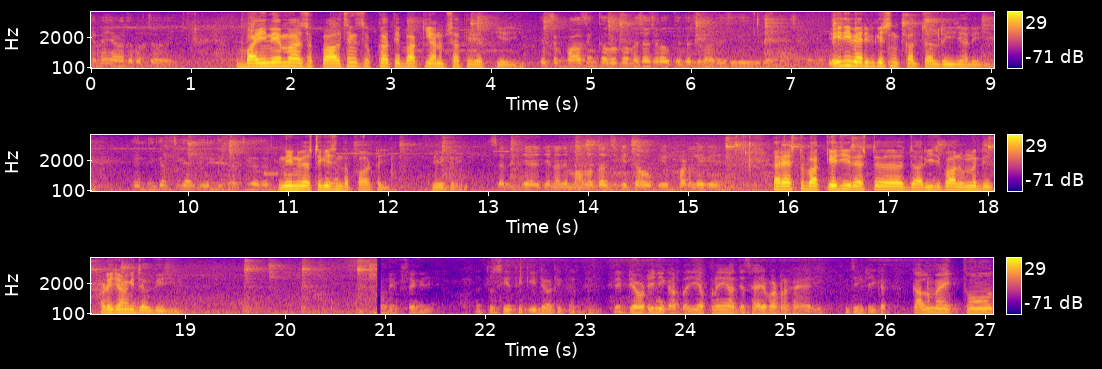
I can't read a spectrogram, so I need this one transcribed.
ਕਿੰਨੇ ਜਣਾਂ ਦਾ ਪਰਚਾ ਹੋਇਆ ਜੀ? ਬਾਈ ਨੇਮ ਸੁਖਪਾਲ ਸਿੰਘ ਸੁੱਖਾ ਤੇ ਬਾਕੀ ਅਣਪਛਾਤੇ ਵਿਅਕਤੀ ਹੈ ਜੀ। ਇਹ ਸੁਖਪਾਲ ਸਿੰਘ ਕਦੋਂ ਤੋਂ ਨਸ਼ਾ ਛਡਾਊ ਕੇਂਦਰ ਚਲਾ ਰਹੇ ਸੀਗੇ ਜੀ? ਇਹਦੇ ਵਿੱਚ? ਇਹਦੀ ਵੈਰੀਫਿਕੇਸ਼ਨ ਕੱਲ ਚੱਲ ਰਹੀ ਜੀ ਹਾਲੇ ਜੀ। ਇਹ ਲੀਗਲ ਸੀਗਾ ਕਿ ਇਲੀਗਲ ਸੀਗਾ ਸਰ? ਨੇ ਇਨਵੈਸਟੀਗੇਸ਼ਨ ਦਾ ਪਾਰਟ ਹੈ ਜੀ ਦੇਖ ਰਹੇ ਸਰ ਜ- ਜਿਨ੍ਹਾਂ ਦੇ ਮਾਮਲਾ ਦਰਜ ਕੀਤਾ ਉਹ ਕੀ ਫੜ ਲਏ ਗਏ? ਅਰੈਸਟ ਬਾਕੀ ਹੈ ਜੀ ਅਰੈਸਟ ਜਾਰੀ ਜੀ ਭਾਲ ਉਹਨਾਂ ਦੀ ਫੜੇ ਜਾਣਗੇ ਜਲਦੀ ਜੀ। ਸੰਦੀਪ ਸਿੰਘ ਜੀ। ਤੁਸੀਂ ਇੱਥੇ ਕੀ ਡਿਊਟੀ ਕਰਦੇ ਹੋ? ਨਹੀਂ ਡਿਊਟੀ ਨਹੀਂ ਕਰਦਾ ਜੀ ਆਪਣੇ ਅੱਜ ਸਹਿਜ ਬਾਰਡਰ ਰਖਾਇਆ ਜੀ। ਜੀ। ਠੀਕ ਹੈ। ਕੱਲ ਮੈਂ ਇੱਥੋਂ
